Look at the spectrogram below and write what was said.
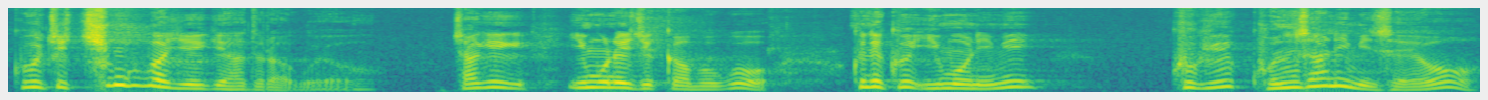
그걸 제 친구가 얘기하더라고요. 자기 이모네 집 가보고, 근데 그 이모님이 그 교회 권사님이세요.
